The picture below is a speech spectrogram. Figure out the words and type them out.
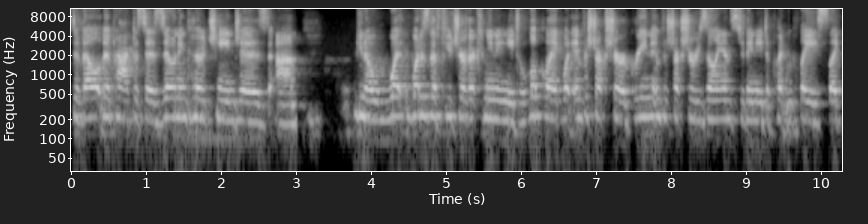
development practices zoning code changes um, you know what what does the future of their community need to look like? What infrastructure green infrastructure resilience do they need to put in place? Like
